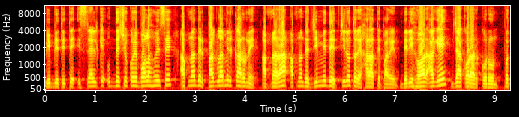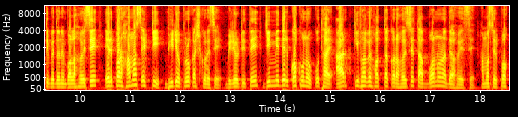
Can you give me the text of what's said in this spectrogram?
বিবৃতিতে ইসরায়েলকে উদ্দেশ্য করে বলা হয়েছে, আপনাদের পাগলামির কারণে আপনারা আপনাদের জিম্মিদের চিরতরে হারাতে পারেন। দেরি হওয়ার আগে যা করার করুন। প্রতিবেদনে বলা হয়েছে, এরপর হামাস একটি ভিডিও প্রকাশ করেছে। ভিডিওটিতে জিম্মিদের কখনো কোথায় আর কীভাবে হত্যা করা হয়েছে তা বর্ণনা দেওয়া হয়েছে। হামাসের পক্ষ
